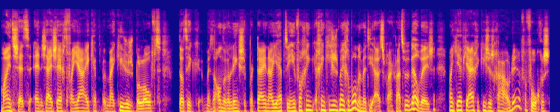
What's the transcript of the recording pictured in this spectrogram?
mindset. En zij zegt van, ja, ik heb mijn kiezers beloofd dat ik met een andere linkse partij, nou je hebt in ieder geval geen, kiezers mee gewonnen met die uitspraak. Laten we wel wezen. Want je hebt je eigen kiezers gehouden. En vervolgens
